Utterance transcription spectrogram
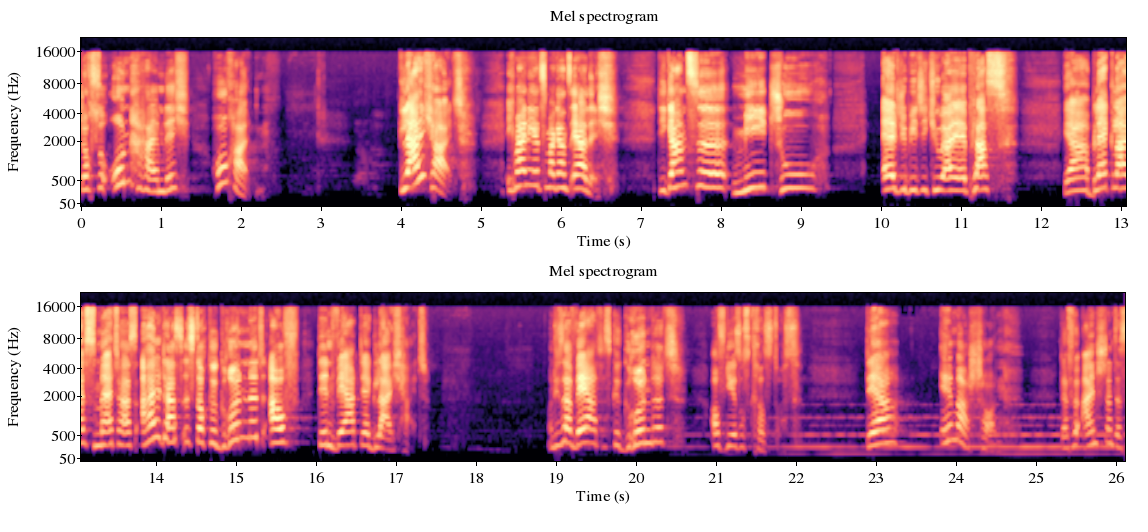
doch so unheimlich hochhalten. Gleichheit. Ich meine jetzt mal ganz ehrlich, die ganze MeToo, LGBTQIA+, ja, Black Lives Matters, all das ist doch gegründet auf den Wert der Gleichheit. Und dieser Wert ist gegründet auf Jesus Christus, der immer schon dafür einstand, dass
